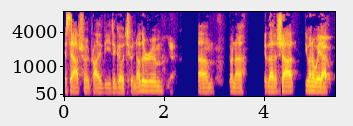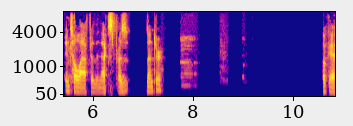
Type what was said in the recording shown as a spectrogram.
guess the option would probably be to go to another room. Yeah. Um, you wanna give that a shot? You wanna wait up until after the next pres- presenter? Okay,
